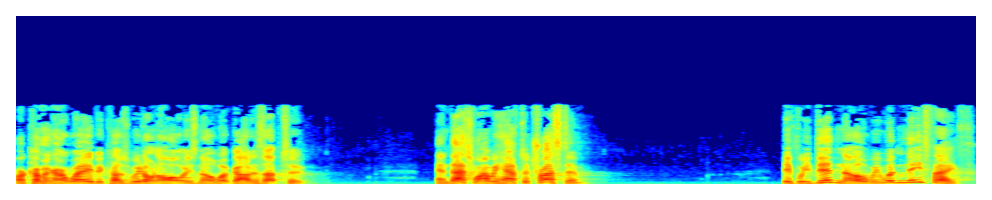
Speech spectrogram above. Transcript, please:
are coming our way because we don't always know what God is up to. And that's why we have to trust him. If we did know, we wouldn't need faith.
